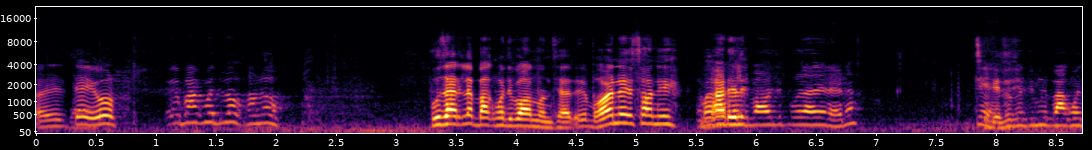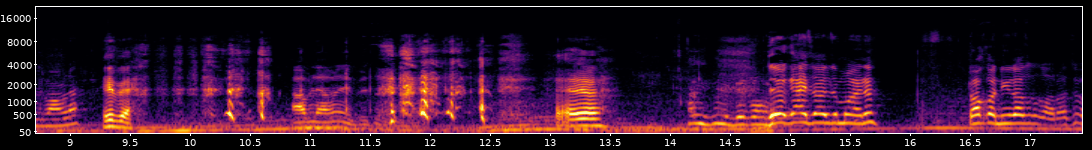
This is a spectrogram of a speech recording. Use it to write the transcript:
अनि त्यही हो पुजारीलाई बागमती बाहुन भन्छ अरे। भएन माडेले बागमती पुजारी होइन? त्यो गाई म होइन टक्क निरजको घरमा छु।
